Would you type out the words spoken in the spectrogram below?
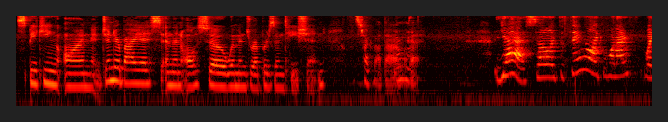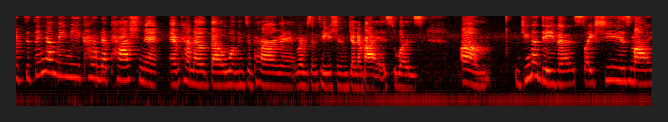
speaking on gender bias and then also women's representation. Let's talk about that mm-hmm. a little bit. Yeah, so like the thing like when I like the thing that made me kind of passionate and kind of about women's empowerment, representation, gender bias was um Geena Davis. Like she is my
